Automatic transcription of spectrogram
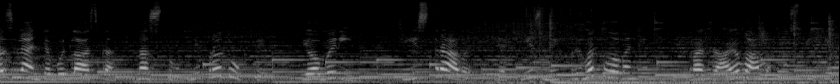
Розгляньте, будь ласка, наступні продукти і оберіть ті страви, які з них приготовані. Бажаю вам успіхів!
